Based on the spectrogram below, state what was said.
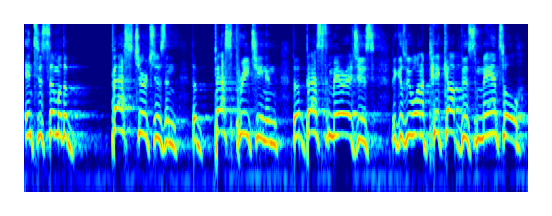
into some of the best churches and the best preaching and the best marriages because we want to pick up this mantle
